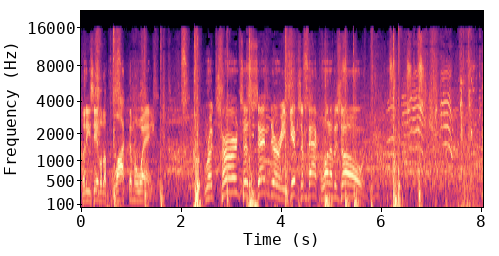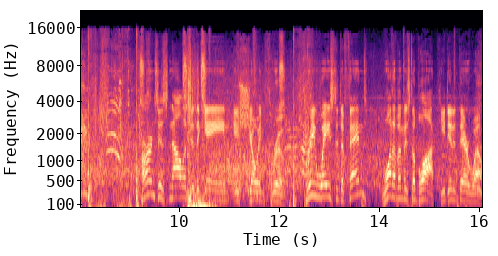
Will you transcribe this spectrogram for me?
but he's able to block them away. Return to sender. He gives him back one of his own. Hearns' knowledge of the game is showing through. Three ways to defend. One of them is to block. He did it there well.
